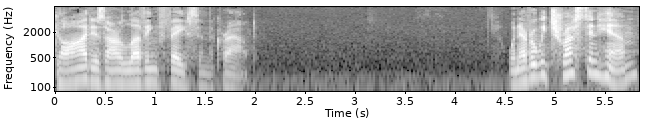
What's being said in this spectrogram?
God is our loving face in the crowd. Whenever we trust in Him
